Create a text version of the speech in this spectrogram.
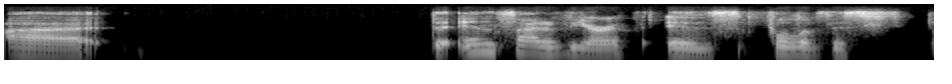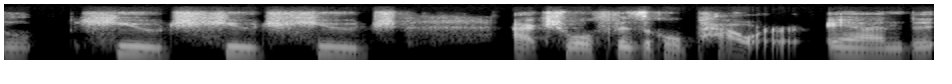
uh, the inside of the earth is full of this huge, huge, huge actual physical power. And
